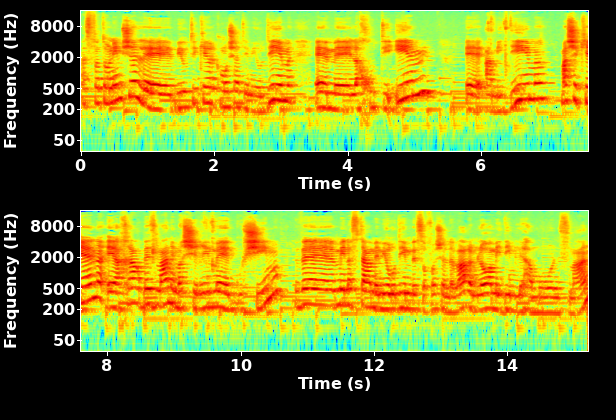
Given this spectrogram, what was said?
השפתונים של ביוטי קר, כמו שאתם יודעים, הם לחוטיים, עמידים, מה שכן, אחרי הרבה זמן הם משאירים גושים, ומן הסתם הם יורדים בסופו של דבר, הם לא עמידים להמון זמן.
